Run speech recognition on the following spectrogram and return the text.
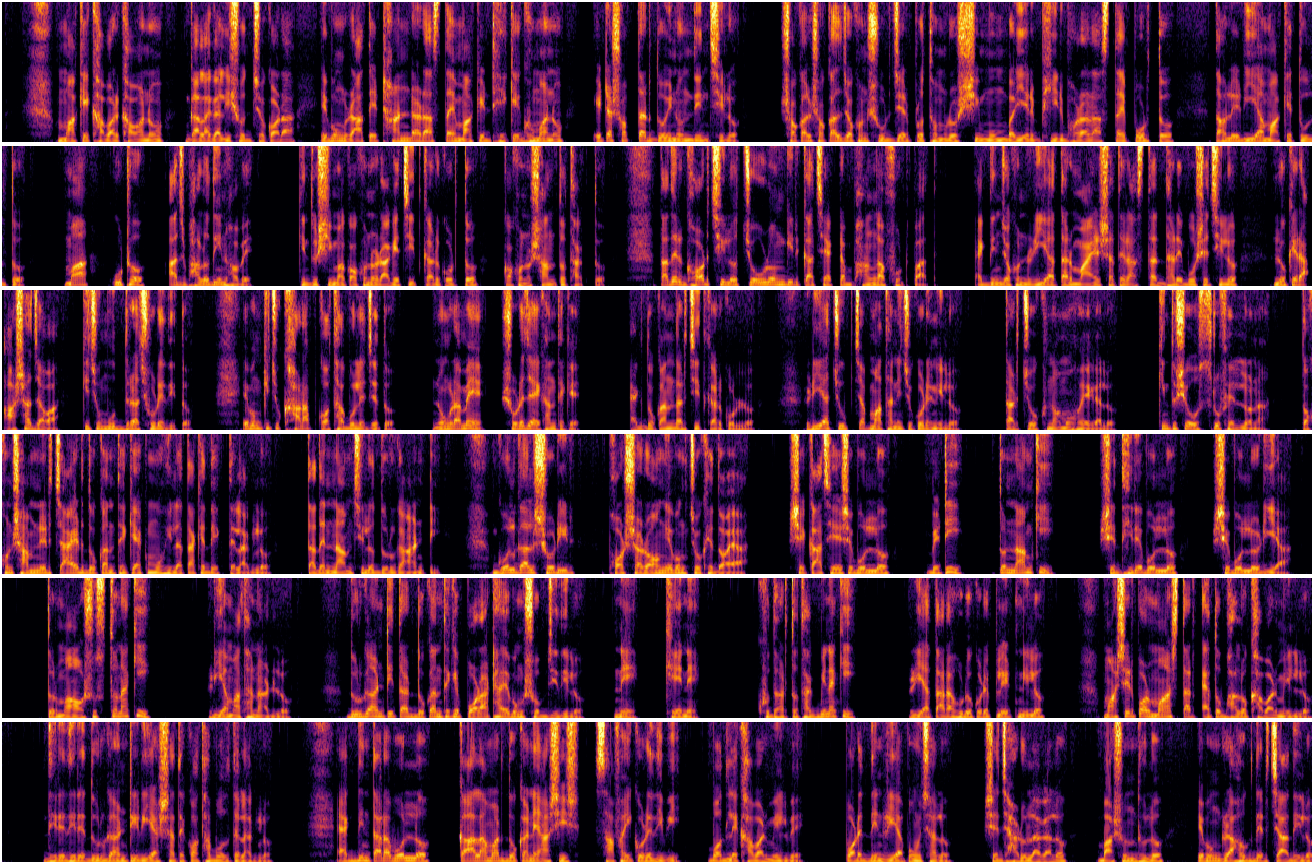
মাকে খাবার খাওয়ানো, গালাগালি সহ্য করা এবং রাতে ঠান্ডা রাস্তায় মাকে ঢেকে ঘুমানো, এটা সব তার দৈনন্দিন ছিল। সকাল সকাল যখন সূর্যের প্রথম রশ্মি মুম্বাইয়ের ভিড় ভরা রাস্তায় পড়ত, তাহলে রিয়া মাকে তুলত, মা, উঠো, আজ ভালো দিন হবে। কিন্তু সীমা কখনো রাগে চিৎকার করত, কখনো শান্ত থাকত। তাদের ঘর ছিল চৌরঙ্গির কাছে একটা ভাঙা ফুটপাত। একদিন যখন রিয়া তার মায়ের সাথে রাস্তার ধারে বসেছিল, লোকেরা আসা যাওয়া কিছু মুদ্রা ছুড়ে দিত এবং কিছু খারাপ কথা বলে যেত। নোংরা মেয়ে, সরে যায় এখান থেকে। এক দোকানদার চিৎকার করল। রিয়া চুপচাপ মাথা নিচু করে নিল। তার চোখ নম হয়ে গেল। কিন্তু সে অশ্রু ফেলল না। তখন সামনের চায়ের দোকান থেকে এক মহিলা তাকে দেখতে লাগল। তাদের নাম ছিল দুর্গা আন্টি। গোলগাল শরীর ফর্সা রং এবং চোখে দয়া। সে কাছে এসে বলল, বেটি, তোর নাম কি? সে ধীরে বলল, সে বলল, রিয়া। তোর মা অসুস্থ নাকি? রিয়া মাথা নাড়ল। দুর্গা আন্টি তার দোকান থেকে পরাঠা এবং সবজি দিল। নে, খেয়ে নে। ক্ষুধার্ত থাকবি নাকি? রিয়া তাড়াহুড়ো করে প্লেট নিল। মাসের পর মাস তার এত ভালো খাবার মিলল। ধীরে ধীরে দুর্গা আন্টি রিয়ার সাথে কথা বলতে লাগল। একদিন তারা বলল, কাল আমার দোকানে আসিস, সাফাই করে দিবি, বদলে খাবার মিলবে। পরের দিন রিয়া পৌঁছালো। সে ঝাড়ু লাগালো, বাসন ধুলো এবং গ্রাহকদের চা দিল।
